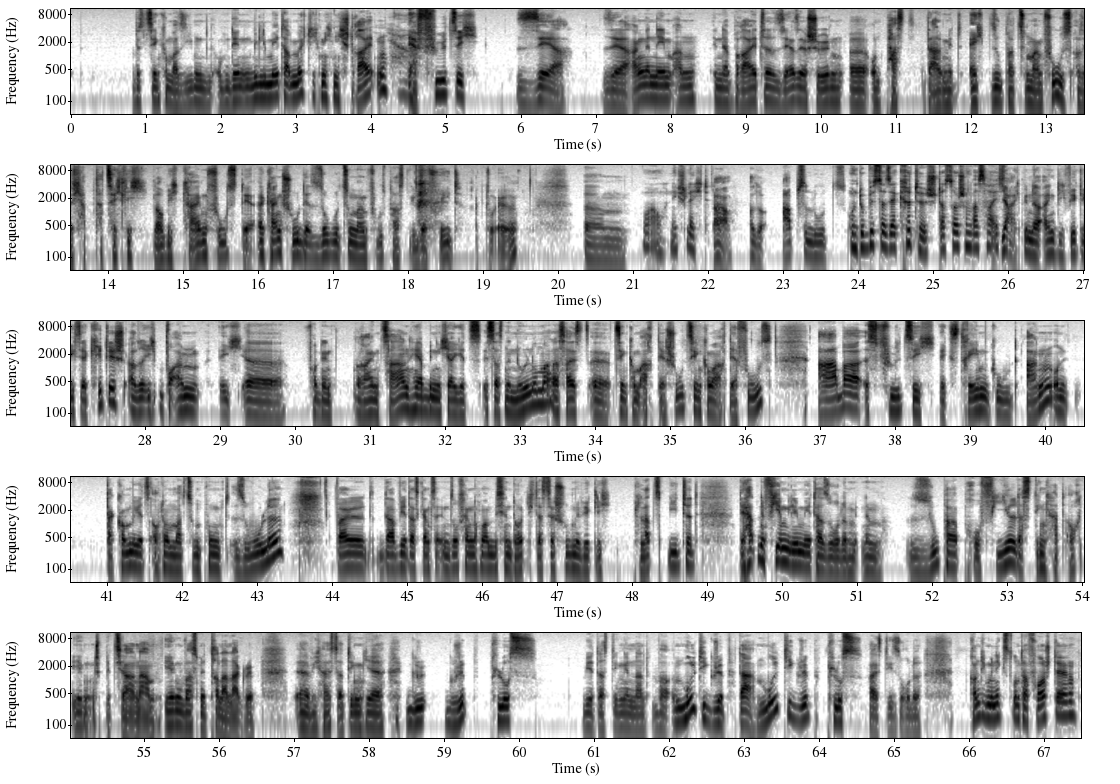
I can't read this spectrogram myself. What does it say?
bis 10,7. Um den Millimeter möchte ich mich nicht streiten. Ja. Er fühlt sich sehr, sehr angenehm an in der Breite, sehr, sehr schön äh, und passt damit echt super zu meinem Fuß. Also ich habe tatsächlich, glaube ich, keinen Fuß, der, äh, keinen Schuh, der so gut zu meinem Fuß passt wie der Freed aktuell. Ähm, wow, nicht schlecht. ja, also absolut Und du bist da sehr kritisch. Das soll schon was heißen. ja, ich bin da eigentlich wirklich sehr kritisch. Also ich vor allem ich äh, von den reinen Zahlen her bin ich ja jetzt ist das eine Nullnummer, das heißt äh, 10,8 der Schuh, 10,8 der Fuß, aber es fühlt sich extrem gut an und da kommen wir jetzt auch noch mal zum Punkt Sohle, weil da wird das Ganze insofern noch mal ein bisschen deutlich, dass der Schuh mir wirklich Platz bietet. Der hat eine 4 mm Sohle mit einem super Profil. Das Ding hat auch irgendeinen Spezialnamen. Irgendwas mit Tralala Grip. Äh, wie heißt das Ding hier? Gri Grip Plus wird das Ding genannt. War- Multigrip, da. Multigrip Plus heißt die Sohle. Konnte ich mir nichts drunter vorstellen.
